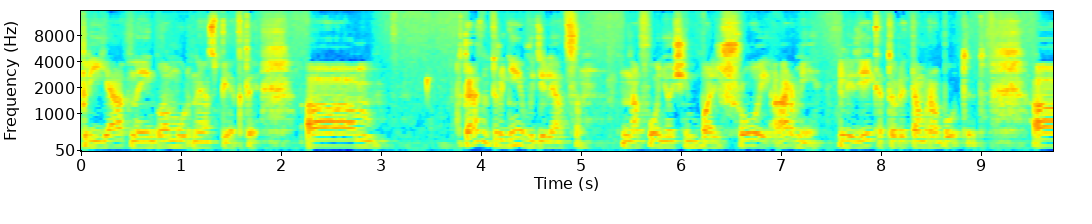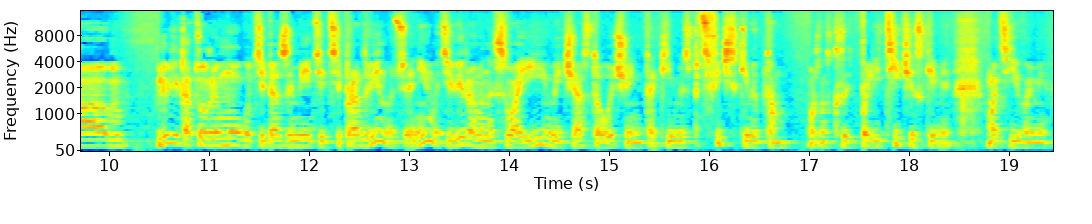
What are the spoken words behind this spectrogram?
приятные и гламурные аспекты. Гораздо труднее выделяться на фоне очень большой армии людей, которые там работают. Люди, которые могут тебя заметить и продвинуть, они мотивированы своими, часто очень такими специфическими, там, можно сказать, политическими мотивами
